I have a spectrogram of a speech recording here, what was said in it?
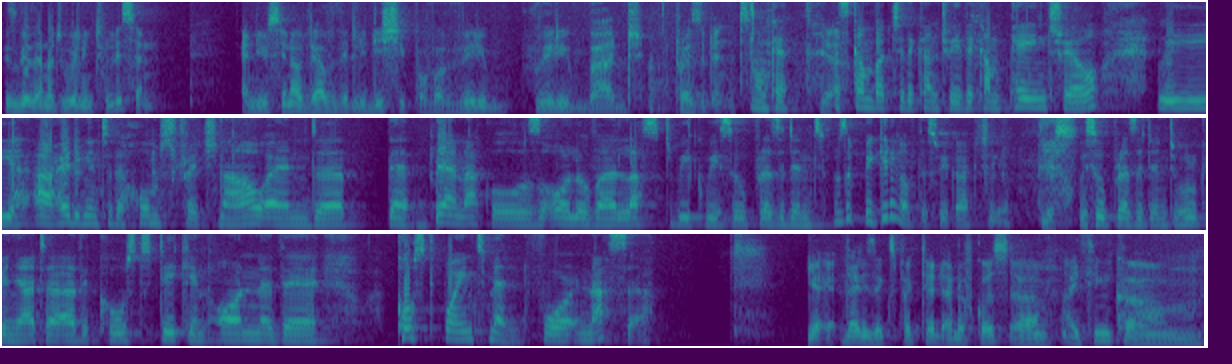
These guys are not willing to listen. And you see now they have the leadership of a very, very bad president. Okay, yeah. let's come back to the country. The campaign trail, we are heading into the home stretch now and uh, the bare knuckles all over. Last week we saw President, it was the beginning of this week actually. Yes. We saw President Uhuru Kenyatta at the coast taking on the Coast Point men for NASA. Yeah, that is expected. And of course, um, I think um,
